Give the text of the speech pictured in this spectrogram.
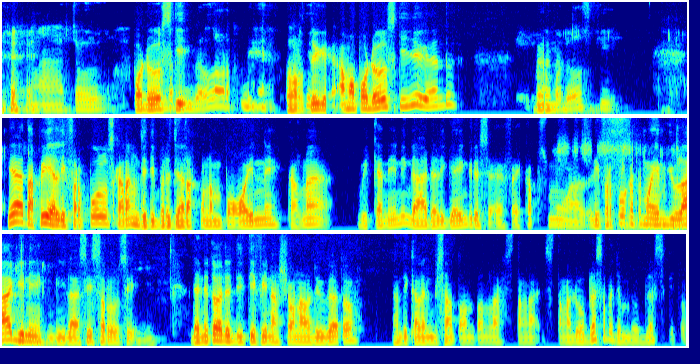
Ngaco. Podolski, juga Lord dia. Lord juga. Sama Podolski juga kan tuh. Bareng. Podolski. Ya tapi ya Liverpool sekarang jadi berjarak 6 poin nih karena weekend ini nggak ada Liga Inggris ya FA Cup semua. Liverpool ketemu MU lagi nih, gila sih seru sih. Dan itu ada di TV nasional juga tuh. Nanti kalian bisa tonton lah setengah setengah 12 apa jam 12 gitu.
